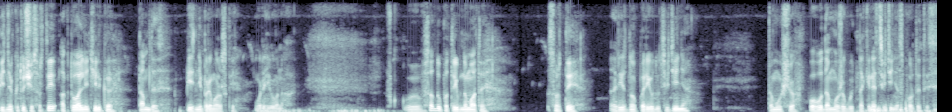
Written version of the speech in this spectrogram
Пізньоквітучі сорти актуальні тільки там, де пізні приморозки в регіонах. В, саду потрібно мати сорти різного періоду цвітіння, тому що погода може бути на кінець цвітіння спортитись.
